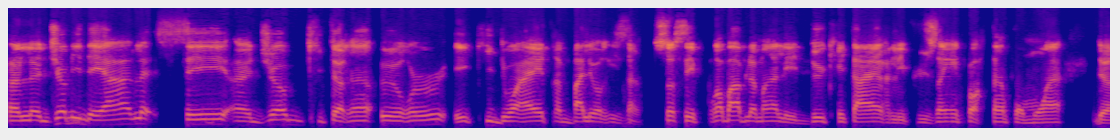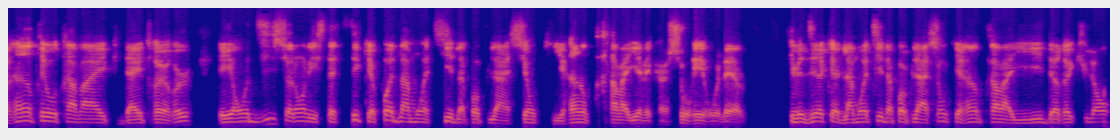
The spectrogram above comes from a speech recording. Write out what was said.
Le job idéal, c'est un job qui te rend heureux et qui doit être valorisant. Ça, c'est probablement les deux critères les plus importants pour moi de rentrer au travail puis d'être heureux. Et on dit, selon les statistiques, qu'il n'y a pas de la moitié de la population qui rentre travailler avec un sourire aux lèvres. Ce qui veut dire qu'il y a de la moitié de la population qui rentre travailler de reculons.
